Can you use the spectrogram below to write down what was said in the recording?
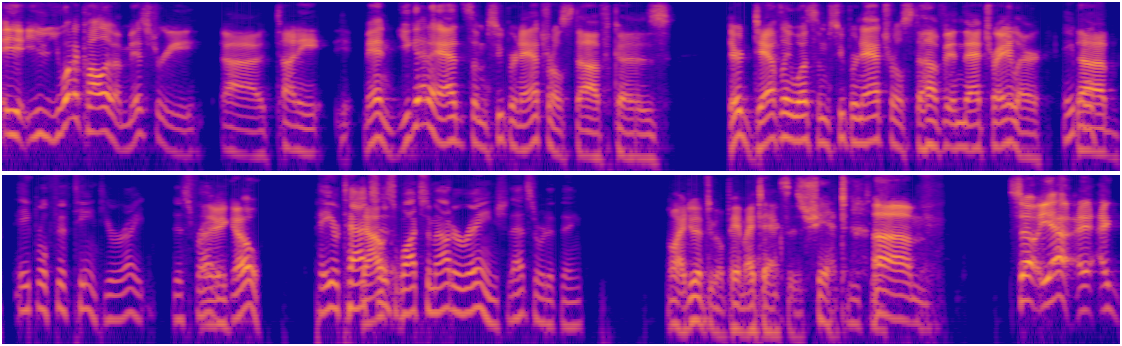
you you want to call it a mystery, uh, Tunney? Man, you got to add some supernatural stuff because there definitely was some supernatural stuff in that trailer. April Uh, April fifteenth. You're right. This Friday. there you go. Pay your taxes. Now- watch some Outer Range. That sort of thing. Oh, I do have to go pay my taxes. Shit. Um, so yeah, I, I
